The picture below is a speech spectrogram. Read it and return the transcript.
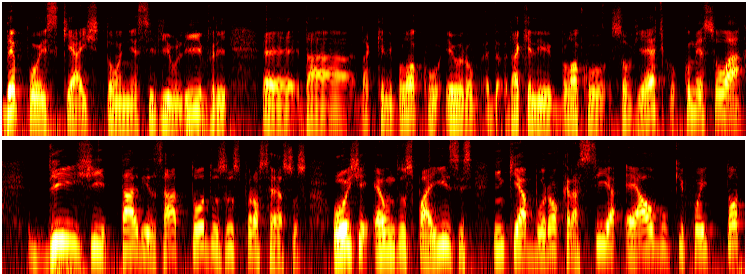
depois que a Estônia se viu livre é, da, daquele, bloco euro, daquele bloco soviético, começou a digitalizar todos os processos. Hoje é um dos países em que a burocracia é algo que foi totalmente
